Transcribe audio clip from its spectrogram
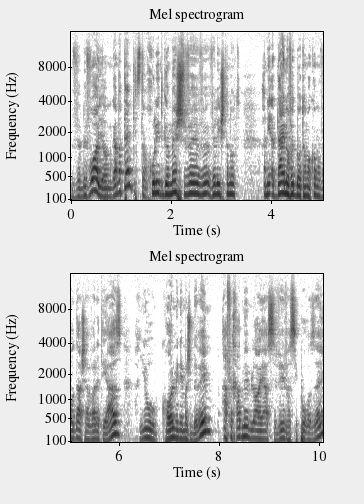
ובבוא היום גם אתם תצטרכו להתגמש ו- ו- ולהשתנות. אני עדיין עובד באותו מקום עבודה שעבדתי אז, היו כל מיני משברים, אף אחד מהם לא היה סביב הסיפור הזה.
